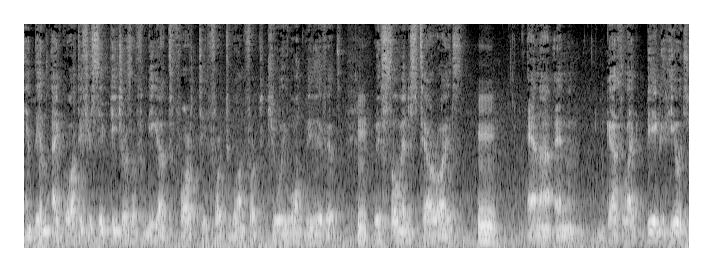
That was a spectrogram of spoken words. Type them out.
And then I got, if you see pictures of me at 40, 41, 42, you won't believe it, with so many steroids. And, uh, and get like big, huge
